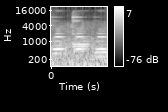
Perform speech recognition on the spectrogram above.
Música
